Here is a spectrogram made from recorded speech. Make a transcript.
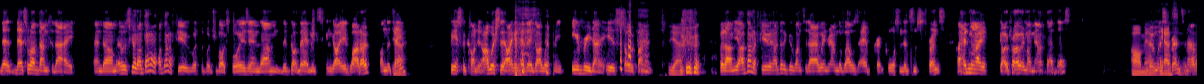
that, that's what I've done today, and um, it was good. I've done a, I've done a few with the Butcher Box boys, and um, they've got that Mexican guy Eduardo on the team. Yeah. Best for content. I wish that I could have that guy with me every day. He is so funny. Yeah. but um, yeah, I've done a few, and I did a good one today. I went around the Wells Ave Crit course and did some sprints. I had my GoPro in my mouth like this, Oh man, my yes. and I,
